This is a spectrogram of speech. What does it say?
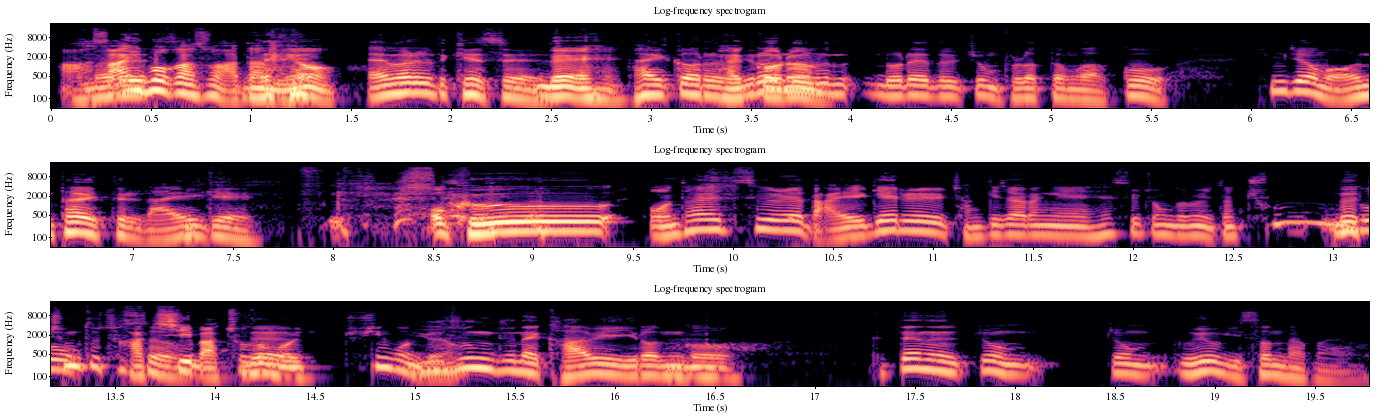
아, 에메랄, 사이버 가수 아담이요? 네, 에메랄드 캐슬. 네. 발걸음. 발걸음. 이런 노래 들 좀 불렀던 것 같고 심지어 뭐 언타이틀 날개. 어, 그 언타이틀의 날개를 장기자랑에 했을 정도면 일단 춤도, 네, 춤도 같이 맞춰서 네. 거의 추신 건데요. 유승준의 가위 이런 거. 음. 그때는 좀, 좀 의욕이 있었나 봐요.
